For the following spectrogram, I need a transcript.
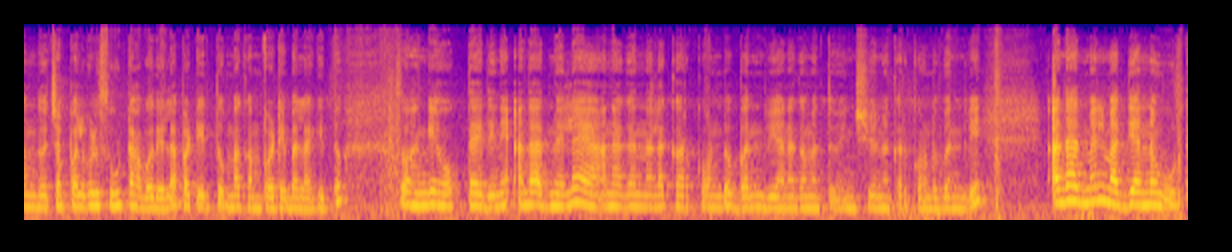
ಒಂದು ಚಪ್ಪಲ್ಗಳು ಸೂಟ್ ಆಗೋದಿಲ್ಲ ಬಟ್ ಇದು ತುಂಬ ಕಂಫರ್ಟೇಬಲ್ ಆಗಿತ್ತು. ಸೊ ಹಾಗೆ ಹೋಗ್ತಾ ಇದ್ದೀನಿ. ಅದಾದಮೇಲೆ ಅನಗನ್ನೆಲ್ಲ ಕರ್ಕೊಂಡು ಬಂದ್ವಿ. ಅನಗ ಮತ್ತು ಇನ್ಶೂನ ಕರ್ಕೊಂಡು ಬಂದ್ವಿ. ಅದಾದಮೇಲೆ ಮಧ್ಯಾಹ್ನ ಊಟ.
